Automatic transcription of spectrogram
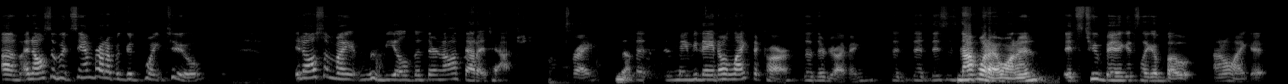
um, and also, but Sam brought up a good point too. It also might reveal that they're not that attached right? No. That maybe they don't like the car that they're driving. That, that this is not what I wanted. It's too big. It's like a boat. I don't like it.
